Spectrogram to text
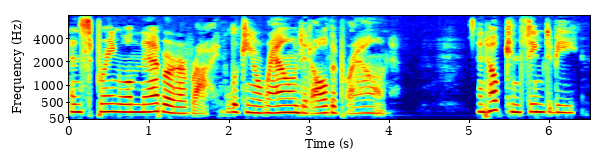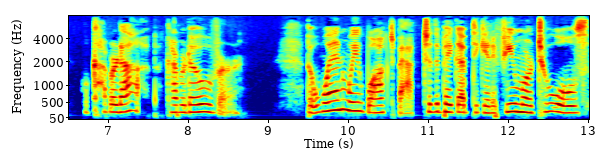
and spring will never arrive, looking around at all the brown. And hope can seem to be well, covered up, covered over. But when we walked back to the pickup to get a few more tools,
